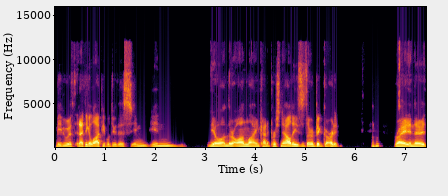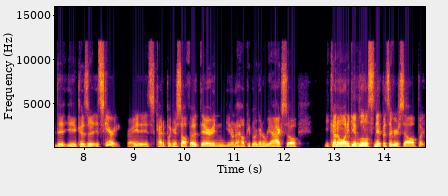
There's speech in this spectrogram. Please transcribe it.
maybe with, and I think a lot of people do this in in you know on their online kind of personalities is they're a bit guarded, mm-hmm. Right? And they're because they, it's scary, right? It's kind of putting yourself out there, and you don't know how people are going to react, so you kind of want to give little snippets of yourself, but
